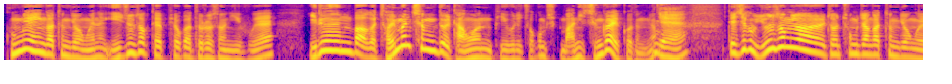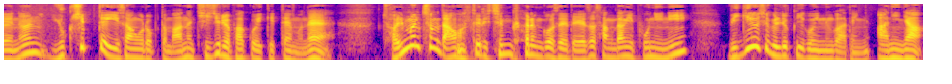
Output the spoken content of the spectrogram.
국민의힘 같은 경우에는 이준석 대표가 들어선 이후에 이른바 그 젊은 층들 당원 비율이 조금씩 많이 증가했거든요. 예. 근데 지금 윤석열 전 총장 같은 경우에는 60대 이상으로부터 많은 지지를 받고 있기 때문에 젊은 층 당원들이 증가하는 것에 대해서 상당히 본인이 위기의식을 느끼고 있는 거 아니냐.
